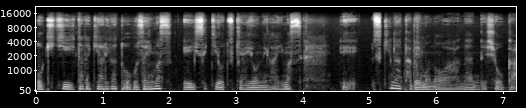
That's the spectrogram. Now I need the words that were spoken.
お聞きいただきありがとうございます。えー、一席お付き合いを願います、えー、好きな食べ物は何でしょうか、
